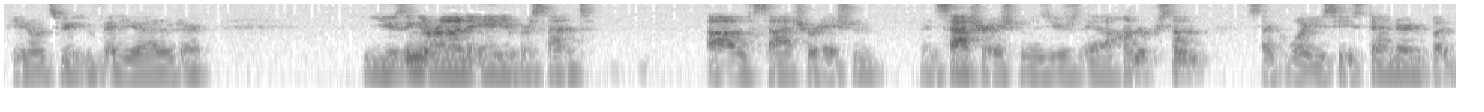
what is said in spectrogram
if you don't speak video editor, using around 80% of saturation. And saturation is usually at 100%. It's like what you see standard, but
